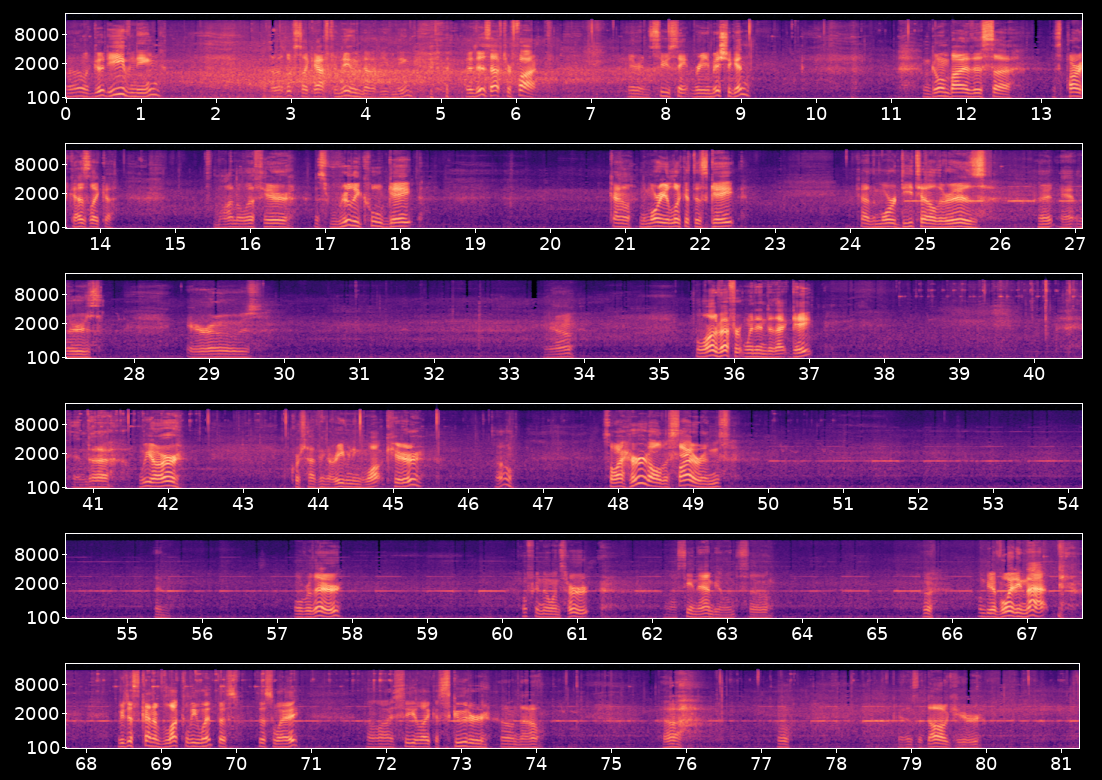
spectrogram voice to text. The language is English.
Well, good evening. Although it looks like afternoon, not evening. it is after 5 here in Sault Ste. Marie, Michigan. I'm going by this uh, this park it has like a monolith here. This really cool gate. Kind of the more you look at this gate, kind of the more detail there is. Right? Antlers, arrows. Know, a lot of effort went into that gate. And uh, we are, of course, having our evening walk here. Oh, so I heard all the sirens. And over there, hopefully no one's hurt. I see an ambulance, so uh, I'll be avoiding that. we just kind of luckily went this this way. Oh, I see like a scooter. Oh no. Uh, oh, there's a dog here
